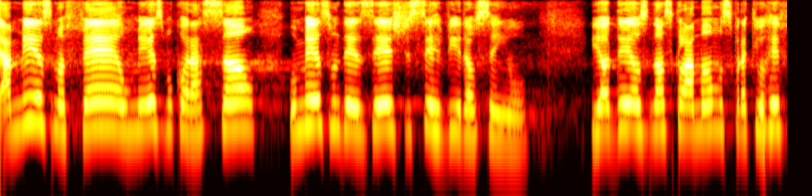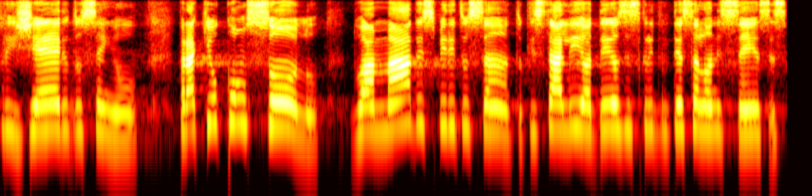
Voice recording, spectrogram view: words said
a mesma fé, o mesmo coração, o mesmo desejo de servir ao Senhor. E, ó Deus, nós clamamos para que o refrigério do Senhor, para que o consolo do amado Espírito Santo, que está ali, ó Deus, escrito em Tessalonicenses,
